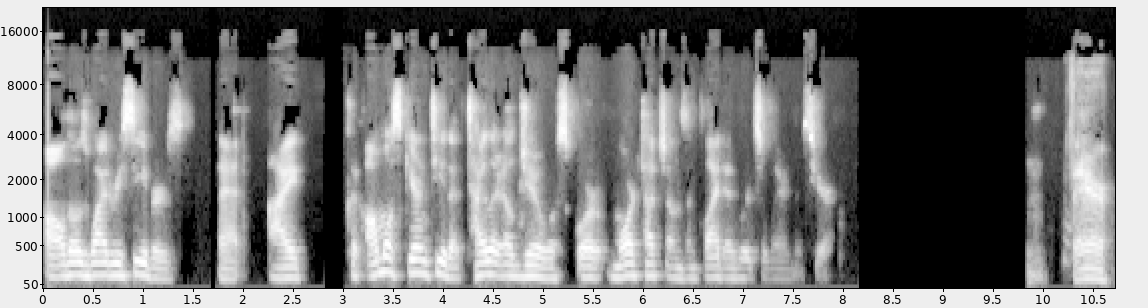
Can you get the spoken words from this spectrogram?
all those wide receivers that I could almost guarantee that Tyler Allgeier will score more touchdowns than Clyde Edwards Helaire this year. Fair.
